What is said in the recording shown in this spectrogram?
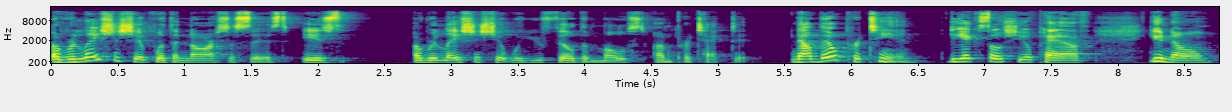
a, relationship with a narcissist is a relationship where you feel the most unprotected. Now, they'll pretend. The ex sociopath, you know,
